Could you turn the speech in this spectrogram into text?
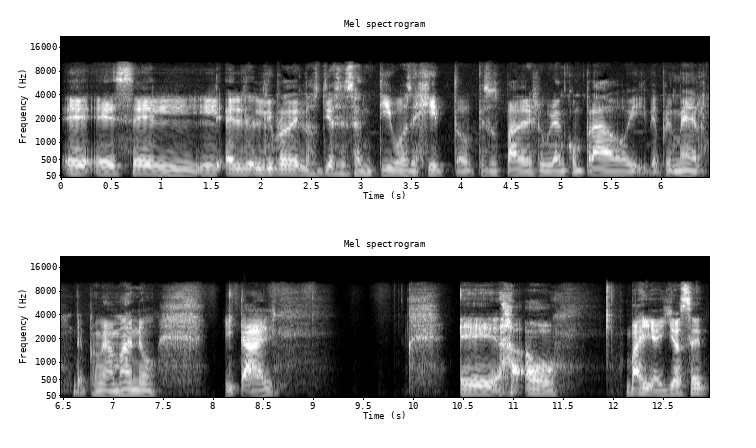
eh, es el, el, libro de los dioses antiguos de Egipto, que sus padres lo hubieran comprado y de, primer, de primera mano y tal. Eh, oh, vaya, Joseph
